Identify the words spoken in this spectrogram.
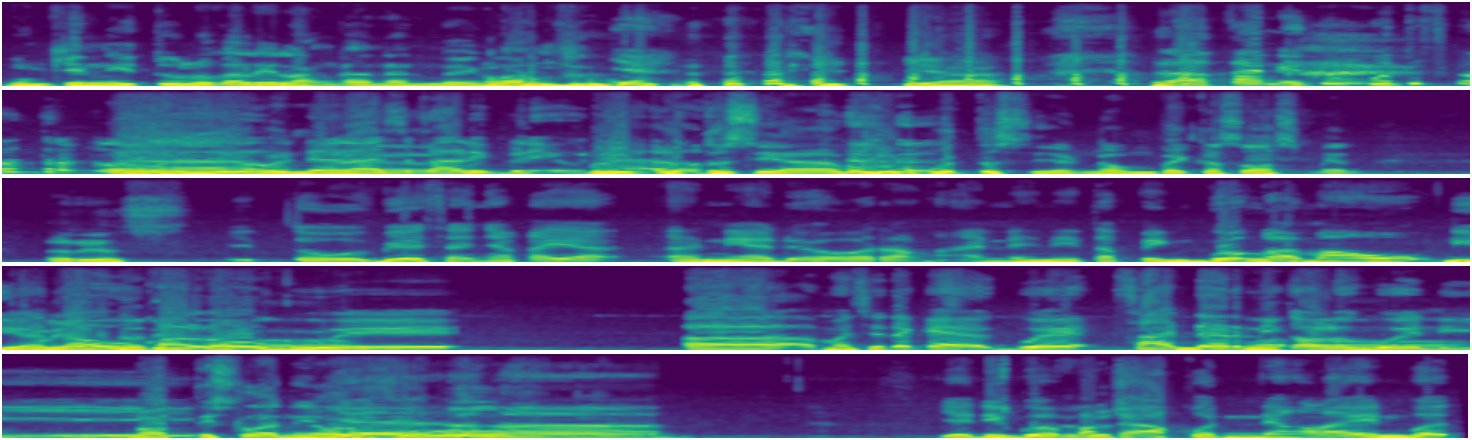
Mungkin itu lu kali langganan yang lama. Ya, Iya. lah kan itu putus kontrak lah. Oh iya, udah lah sekali beli udah Beli loh. putus ya, beli putus ya, nggak sampai ke sosmed. Terus Itu biasanya kayak ah ini ada orang aneh nih tapi gue nggak mau dia Ngeliat tahu kalau gue eh maksudnya kayak gue sadar nih kalau gue di notice lah nih orang Ya, follow. gitu. Jadi gue pakai akun yang lain buat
